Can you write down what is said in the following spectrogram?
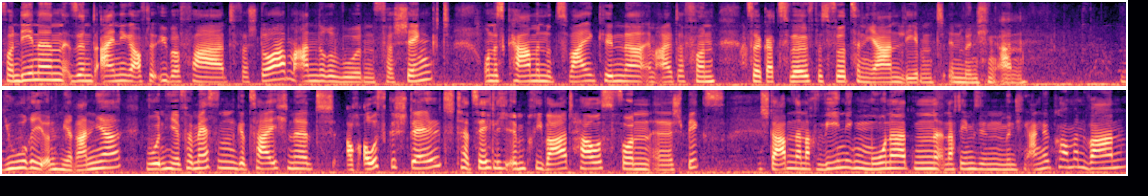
Von denen sind einige auf der Überfahrt verstorben, andere wurden verschenkt und es kamen nur zwei Kinder im Alter von ca. 12 bis 14 Jahren lebend in München an. Juri und Miranja wurden hier vermessen, gezeichnet, auch ausgestellt, tatsächlich im Privathaus von äh, Spix. Starben dann nach wenigen Monaten, nachdem sie in München angekommen waren.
